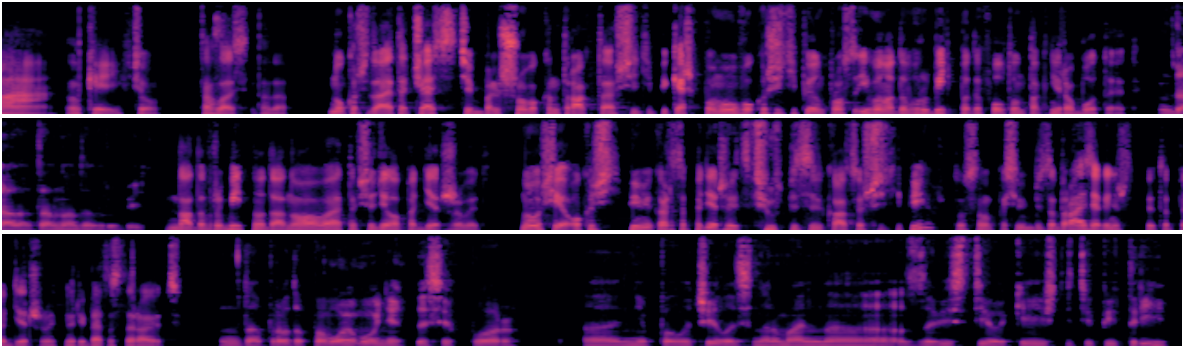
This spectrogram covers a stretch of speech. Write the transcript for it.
А, окей, все, согласен тогда. Ну, короче, да, это часть большого контракта HTTP кэш. По-моему, в HTTP он просто, его надо врубить, по дефолту он так не работает. Да, да, там надо врубить. Надо врубить, ну да, но это все дело поддерживает. Ну, вообще, OKHTTP, мне кажется, поддерживает всю спецификацию HTTP, что само по себе безобразие, конечно, это поддерживать, но ребята стараются. Да, правда, по-моему, у них до сих пор э, не получилось нормально завести OKHTTP 3, а,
